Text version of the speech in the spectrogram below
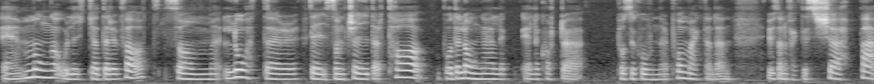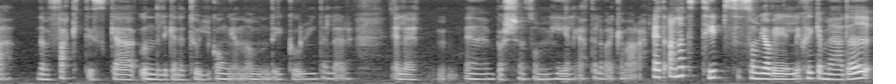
eh, många olika derivat som låter dig som trader ta både långa eller, eller korta positioner på marknaden utan att faktiskt köpa den faktiska underliggande tullgången, om det är guld eller, eller eh, börsen som helhet eller vad det kan vara. Ett annat tips som jag vill skicka med dig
